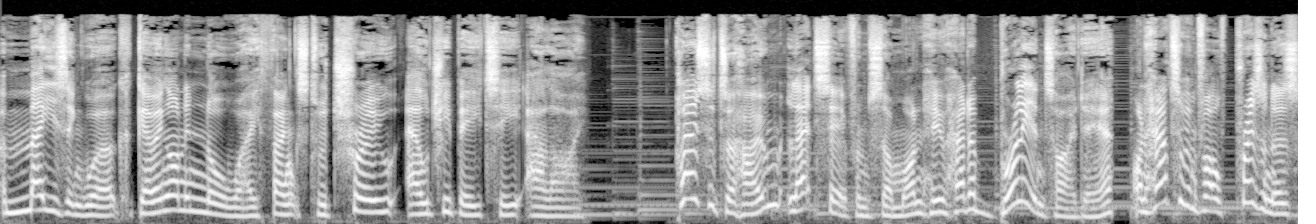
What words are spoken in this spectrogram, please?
Amazing work going on in Norway thanks to a true LGBT ally. Closer to home, let's hear from someone who had a brilliant idea on how to involve prisoners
